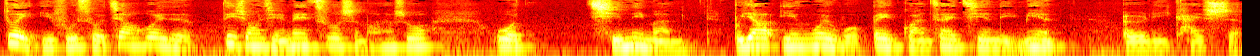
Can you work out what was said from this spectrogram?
对以弗所教会的弟兄姐妹做什么？他说：“我请你们不要因为我被关在监里面。”而离开神，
